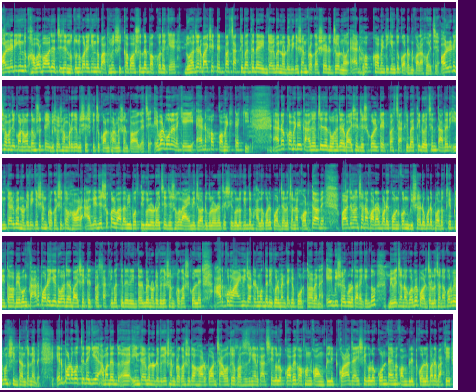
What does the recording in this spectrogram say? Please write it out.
অলরেডি কিন্তু খবর পাওয়া যাচ্ছে যে নতুন করে কিন্তু প্রাথমিক শিক্ষা পর্ষদের পক্ষ থেকে দু হাজার বাইশের টেট পাস ইন্টারভিউ নোটিফিকেশন প্রকাশের জন্য অ্যাডহক কমিটি কিন্তু গঠন করা হয়েছে। অলরেডি সামাজিক গণমাধ্যম সূত্রে এই বিষয় সম্পর্কে বিশেষ কিছু কনফার্মেশন পাওয়া গেছে। এবার বলে রাখি, এই অ্যাডহক কমিটিটা কি? অ্যাডহক কমিটির কাজ হচ্ছে যে দু হাজার বাইশে যে সকল টেট পাস রয়েছেন, তাদের ইন্টারভিউ নোটিফিকেশন প্রকাশিত হওয়ার আগে যে সকল বাধা বিপত্তিগুলো রয়েছে, যে সকল আইনি জটগুলো রয়েছে, সেগুলো কিন্তু ভালো করে পর্যালোচনা করতে হবে। পর্যালোচনা করার পরে কোন কোন বিষয়ের উপরে পদক্ষেপ নিতে হবে এবং তারপরে গিয়ে দু হাজার বাইশে টেট পাস ইন্টারভিউ নোটিফিকেশন প্রকাশ করলে আর কোনো আইনি জটের মধ্যে রিক্রুটমেন্টটাকে পড়তে হবে না। এই বিষয়গুলো তারা কিন্তু বিবেচনা করবে, পর্যালোচনা করবে এবং সিদ্ধান্ত নেবে। এর পরবর্তীতে গিয়ে আমাদের ইন্টারভিউ নোটিফিকেশন প্রকাশিত হওয়ার পর যাবতীয় প্রসেসিংয়ের কাজ, সেগুলো কবে কখন কমপ্লিট করা যায়, সেগুলো কোন টাইমে কমপ্লিট করলে পারে, বাকি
